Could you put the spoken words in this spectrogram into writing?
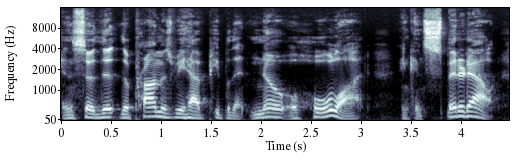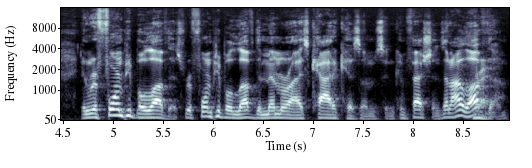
And so the, the problem is we have people that know a whole lot and can spit it out. And reform people love this. Reform people love to memorize catechisms and confessions. And I love Right. them.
